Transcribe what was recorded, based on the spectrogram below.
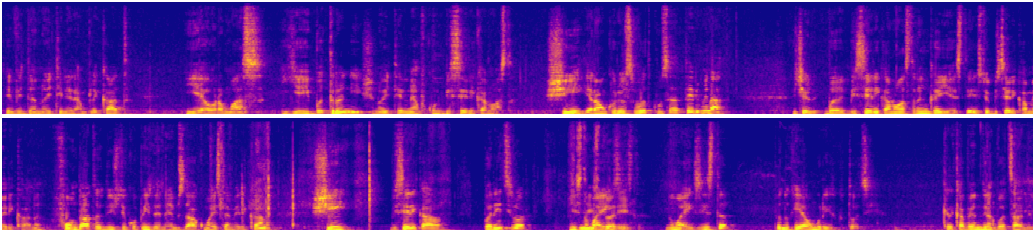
Evident, noi tineri am plecat, ei au rămas ei bătrânii și noi tineri am făcut biserica noastră. Și eram curios să văd cum s-a terminat. Zice, bă, biserica noastră încă este, este o biserică americană, fondată de niște copii de nemți, dar acum este americană, și biserica părinților Este nu mai istorie. există. Nu mai există, pentru că ei au murit cu toții. Cred că avem de învățat din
